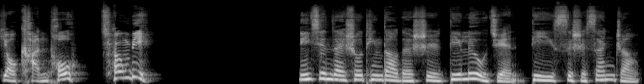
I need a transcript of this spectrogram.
要砍头、枪毙。”您现在收听到的是第六卷第四十三章《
